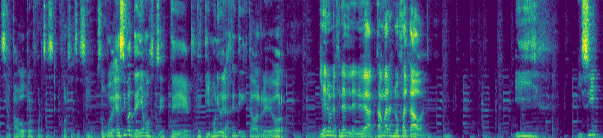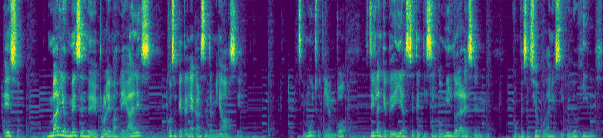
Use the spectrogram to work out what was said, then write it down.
Se apagó por fuerza, fuerza excesiva. Como encima teníamos este testimonio de la gente que estaba alrededor. Y era una final de la NBA, cámaras no faltaban. Y. Y sí, eso. Varios meses de problemas legales, cosa que tenía que haberse terminado hace. hace mucho tiempo. Strickland que pedía 75 mil dólares en compensación por daños psicológicos.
